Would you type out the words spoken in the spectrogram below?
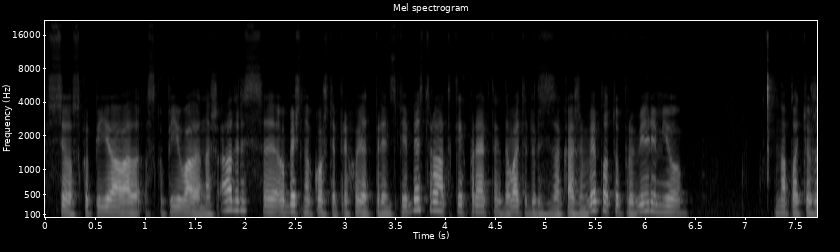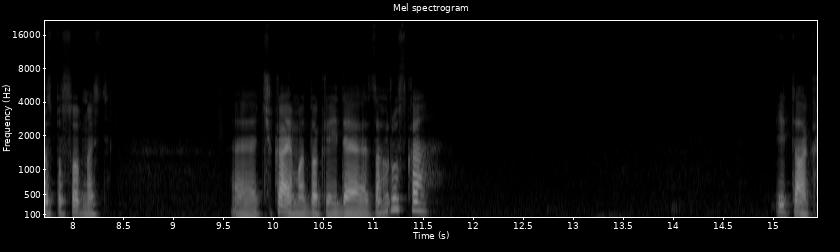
все, скопіювали, скопіювали наш адрес. Е, Обично кошти приходять, в принципі, швидко на таких проєктах. Давайте, друзі, закажемо виплату, провіримо його на платежоспособність. Е, Чекаємо, доки йде загрузка. І так,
